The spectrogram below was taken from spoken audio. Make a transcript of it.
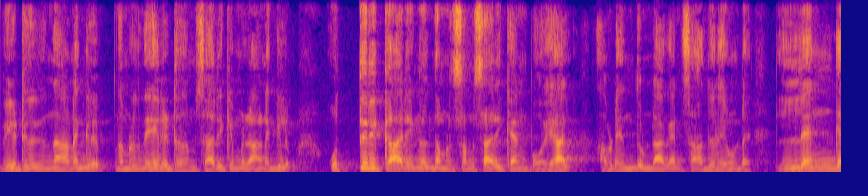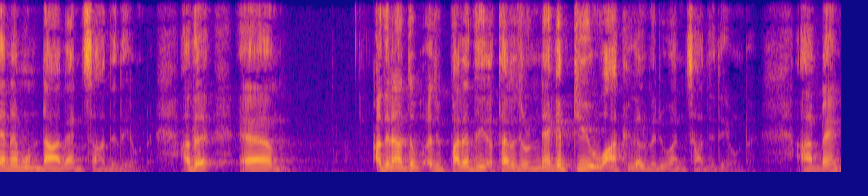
വീട്ടിൽ നിന്നാണെങ്കിലും നമ്മൾ നേരിട്ട് സംസാരിക്കുമ്പോഴാണെങ്കിലും ഒത്തിരി കാര്യങ്ങൾ നമ്മൾ സംസാരിക്കാൻ പോയാൽ അവിടെ എന്തുണ്ടാകാൻ സാധ്യതയുണ്ട്? ലംഘനമുണ്ടാകാൻ സാധ്യതയുണ്ട്. അത് അതിനകത്ത് പല തരത്തിലുള്ള നെഗറ്റീവ് വാക്കുകൾ വരുവാൻ സാധ്യതയുണ്ട്. ആമേൻ.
